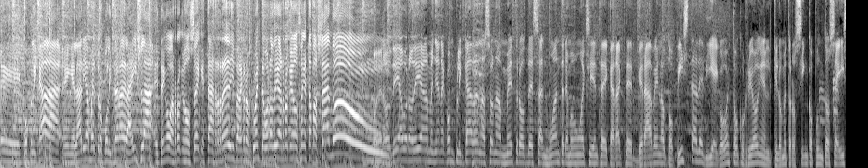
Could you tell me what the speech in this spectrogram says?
eh, complicada en el área metropolitana de la isla. Eh, tengo a Roque José que está ready para que nos cuente. Buenos días, Roque José, ¿qué está pasando? Buenos días, buenos días. Mañana complicada en la zona metro de San Juan. Tenemos un accidente de carácter grave en la autopista de Diego. Esto ocurrió en el kilómetro 5.6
